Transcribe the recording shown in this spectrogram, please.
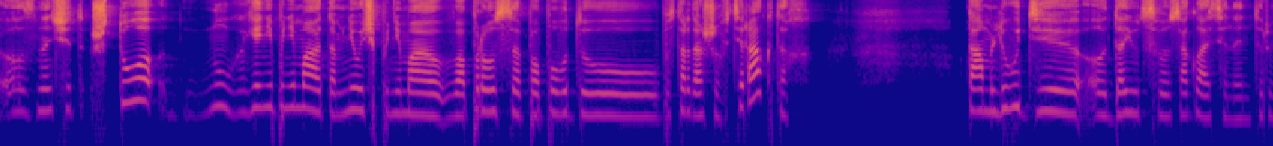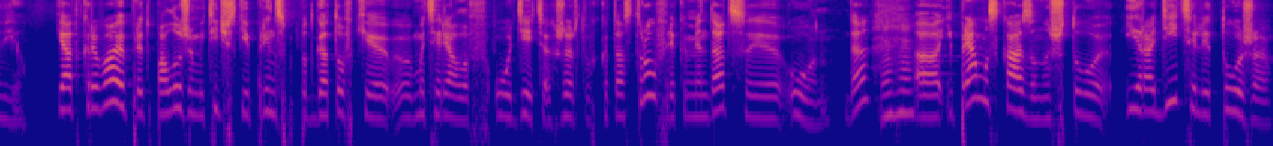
Э, значит, что, ну, я не понимаю, там не очень понимаю вопроса по поводу пострадавших в терактах. Там люди э, дают свое согласие на интервью. Я открываю, предположим, этические принципы подготовки э, материалов о детях, жертвах катастроф, рекомендации ООН. Да? Угу. И прямо сказано, что и родители тоже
